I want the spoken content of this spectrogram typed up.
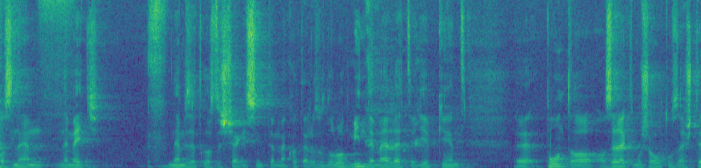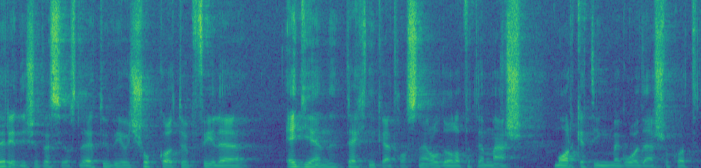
az nem, nem egy nemzetgazdasági szinten meghatározó dolog. Minden mellett egyébként pont az elektromos autózás terjedése teszi azt lehetővé, hogy sokkal többféle egyen technikát használ oda alapvetően más marketing megoldásokat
